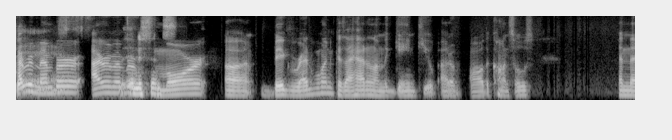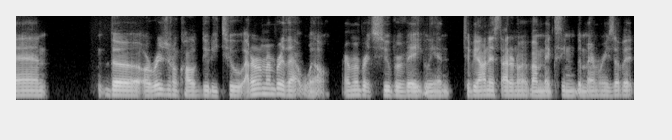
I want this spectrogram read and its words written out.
I remember I remember innocence. more uh big red one because I had it on the GameCube out of all the consoles. And then the original Call of Duty 2, I don't remember that well. I remember it super vaguely. And to be honest, I don't know if I'm mixing the memories of it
